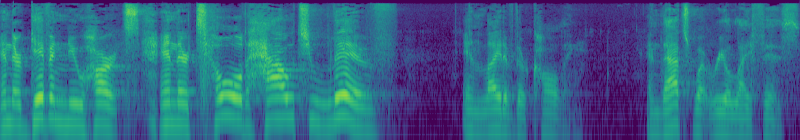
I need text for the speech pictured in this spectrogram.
and they're given new hearts, and they're told how to live in light of their calling. And that's what real life is.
